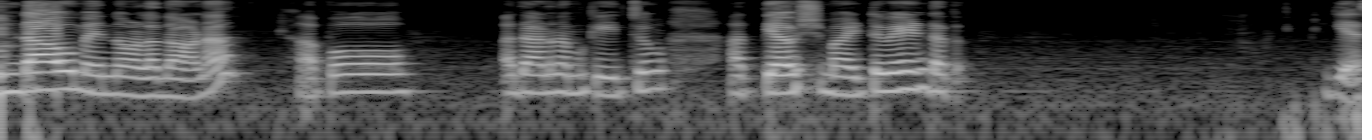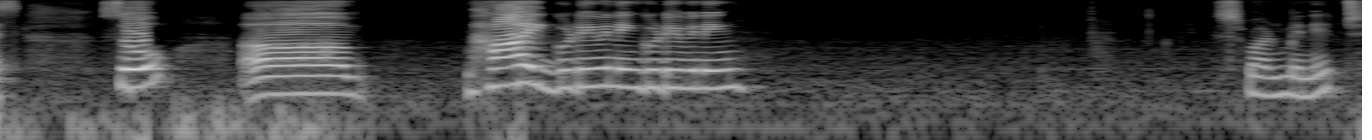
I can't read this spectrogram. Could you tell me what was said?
ഉണ്ടാവും എന്നുള്ളതാണ്. അപ്പോൾ അതാണ് നമുക്ക് ഏറ്റവും അത്യാവശ്യമായിട്ട് വേണ്ടത്. Yes so hi good evening good evening one minute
